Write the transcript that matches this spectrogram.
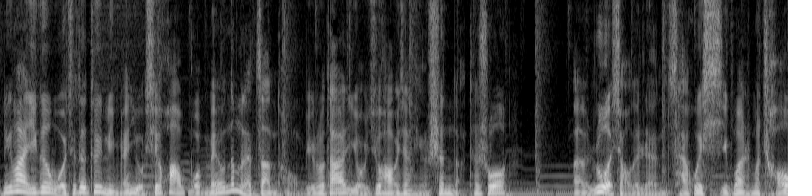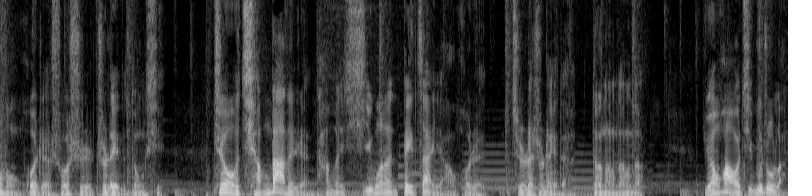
另外一个，我觉得对里面有些话我没有那么的赞同，比如说他有一句话我印象挺深的，他说。呃，弱小的人才会习惯什么嘲讽或者说是之类的东西，只有强大的人，他们习惯了被赞扬或者之类之类的等等等等。原话我记不住了，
